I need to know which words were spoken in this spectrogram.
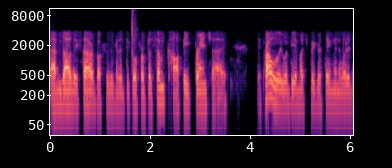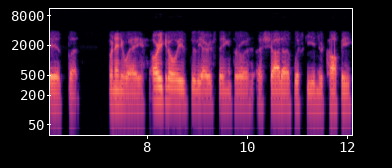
undoubtedly Starbucks isn't going to go for it, but some coffee franchise, it probably would be a much bigger thing than what it is. But but anyway, or you could always do the Irish thing and throw a, a shot of whiskey in your coffee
